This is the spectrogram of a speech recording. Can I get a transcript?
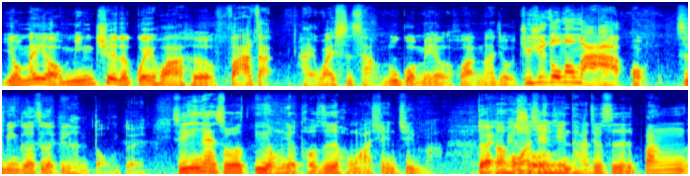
有没有明确的规划和发展海外市场？如果没有的话，那就继续做梦吧。哦，志明哥这个一定很懂，对。其实应该说玉龙有投资鸿华先进嘛，对。那鸿华先进它就是帮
